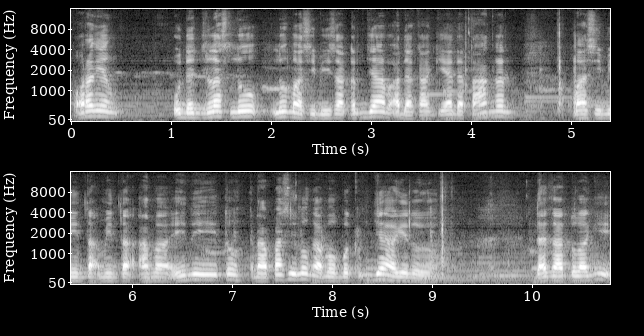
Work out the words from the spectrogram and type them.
Orang yang udah jelas lu lu masih bisa kerja ada kaki ada tangan masih minta-minta sama ini itu. Kenapa sih lu nggak mau bekerja gitu? Dan satu lagi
